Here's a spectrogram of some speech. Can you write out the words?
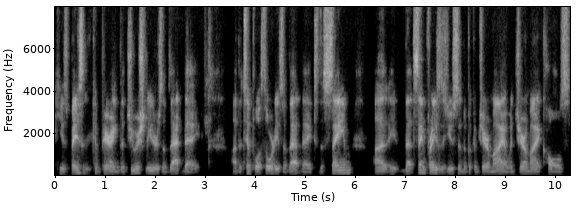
he's basically comparing the Jewish leaders of that day, uh, the temple authorities of that day, to the same uh, he, that same phrase is used in the book of Jeremiah when Jeremiah calls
